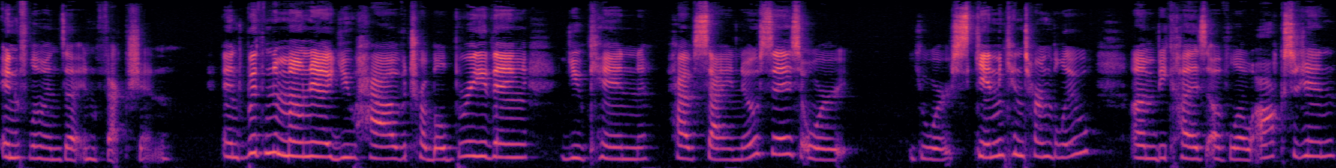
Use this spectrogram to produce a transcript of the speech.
influenza infection. And with pneumonia, you have trouble breathing, you can have cyanosis, or your skin can turn blue um, because of low oxygen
